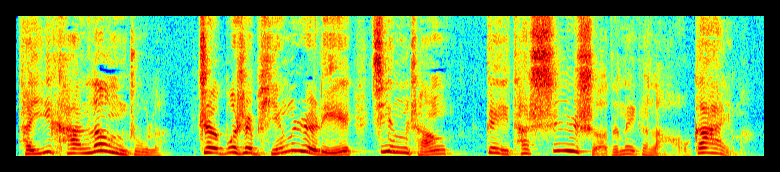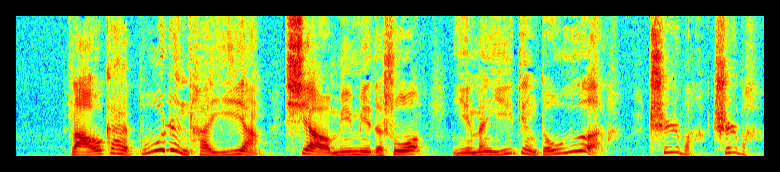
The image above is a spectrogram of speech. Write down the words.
他一看愣住了，这不是平日里经常给他施舍的那个老盖吗？老盖不认他一样，笑眯眯地说：“你们一定都饿了，吃吧，吃吧。”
